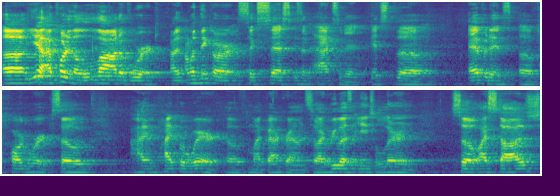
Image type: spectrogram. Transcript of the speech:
Uh, yeah, I put in a lot of work. I, I don't think our success is an accident. It's the evidence of hard work. So I am hyper aware of my background. So I realized I need to learn. So I staged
